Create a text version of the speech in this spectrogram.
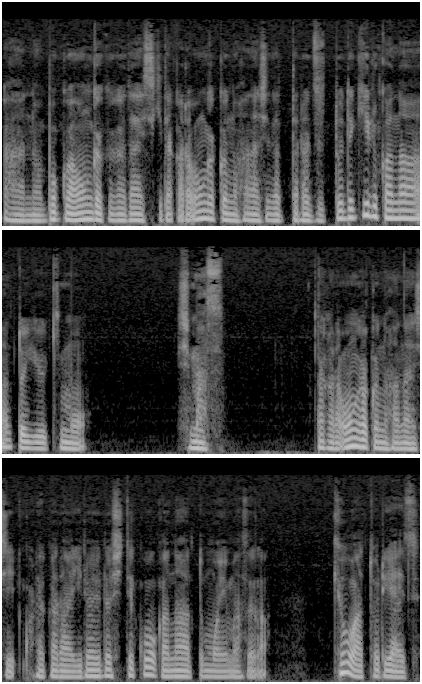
あの僕は音楽が大好きだから音楽の話だったらずっとできるかなという気もします。だから音楽の話これからいろいろしていこうかなと思いますが今日はとりあえず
